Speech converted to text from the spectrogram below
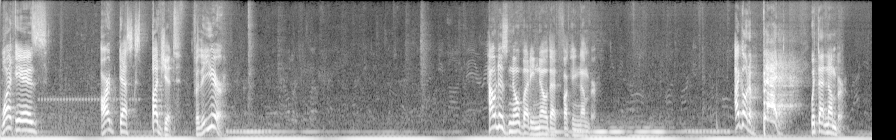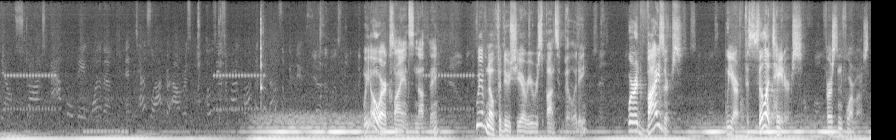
What is our desk's budget for the year? How does nobody know that fucking number? I go to bed with that number. We owe our clients nothing. We have no fiduciary responsibility. We're advisors. We are facilitators, first and foremost.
